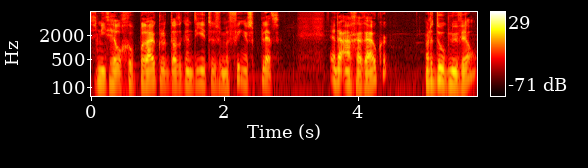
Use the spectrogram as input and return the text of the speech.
is niet heel gebruikelijk dat ik een dier tussen mijn vingers plet en eraan ga ruiken. Maar dat doe ik nu wel.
